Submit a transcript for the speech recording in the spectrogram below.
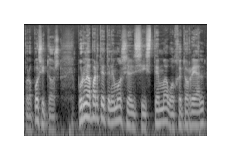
propósitos. Por una parte tenemos el sistema o objeto real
